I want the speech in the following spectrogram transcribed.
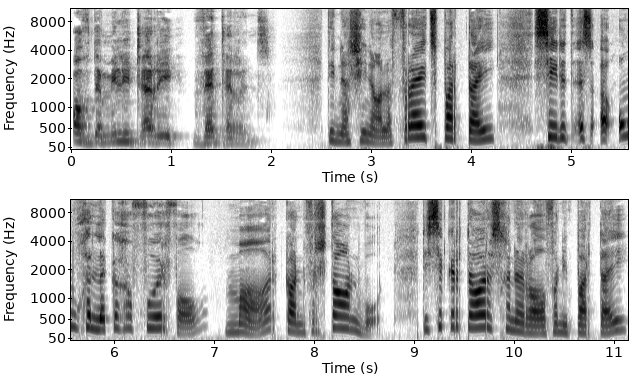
of the military veterans. Die Nasionale Vryheidsparty sê dit is 'n ongelukkige voorval, maar kan verstaan word. Die sekretaris-generaal van die party,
